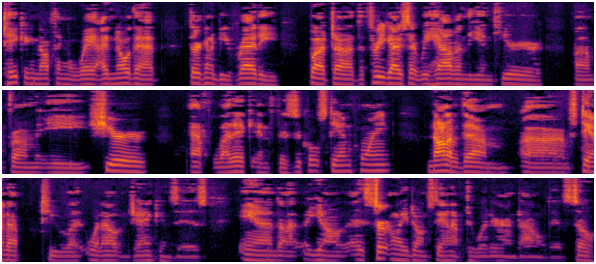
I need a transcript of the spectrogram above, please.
taking nothing away, I know that they're going to be ready, but uh, the three guys that we have in the interior, um, from a sheer athletic and physical standpoint, none of them uh, stand up to what Elgton Jenkins is and uh, you know certainly don't stand up to what Aaron Donald is. So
